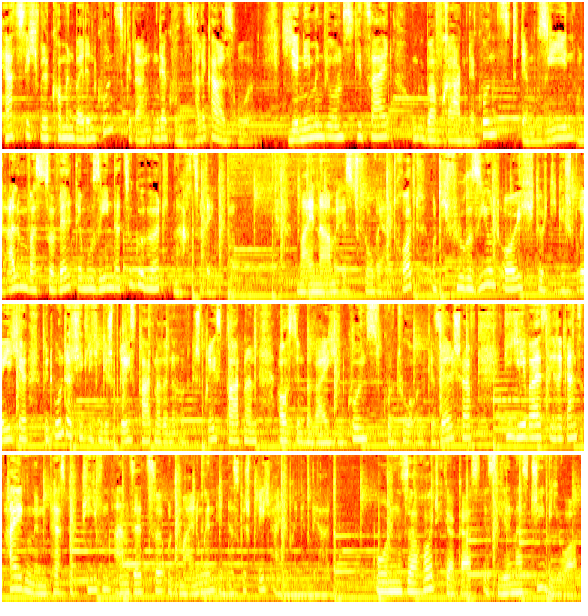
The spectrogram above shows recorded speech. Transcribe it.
Herzlich willkommen bei den Kunstgedanken der Kunsthalle Karlsruhe. Hier nehmen wir uns die Zeit, um über Fragen der Kunst, der Museen und allem, was zur Welt der Museen dazugehört, nachzudenken. Mein Name ist Florian Trott und ich führe Sie und euch durch die Gespräche mit unterschiedlichen Gesprächspartnerinnen und Gesprächspartnern aus den Bereichen Kunst, Kultur und Gesellschaft, die jeweils ihre ganz eigenen Perspektiven, Ansätze und Meinungen in das Gespräch einbringen. Unser heutiger Gast ist Yilmaz Givior,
